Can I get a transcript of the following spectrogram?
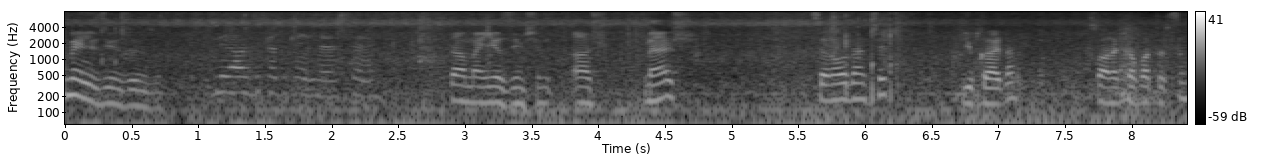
mı elinizi yüzünüzü? Birazcık atıp elleri serin. Tamam ben yazayım şimdi. Aş, Merş. Sen oradan çek. Yukarıdan. Sonra kapatırsın.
